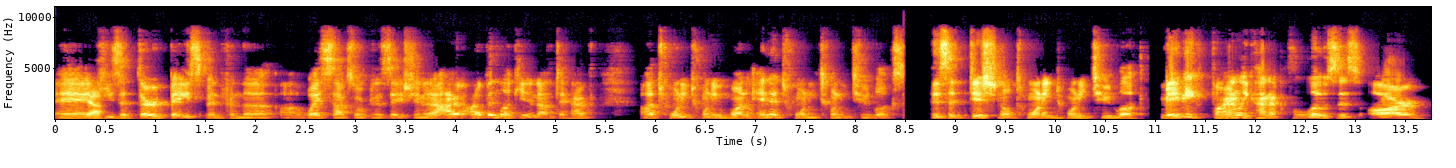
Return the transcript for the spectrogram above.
And yeah. he's a third baseman from the uh, White Sox organization. And I, have been lucky enough to have a 2021 and a 2022 looks this additional 2022 look maybe finally kind of closes our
